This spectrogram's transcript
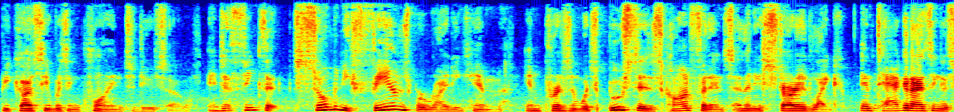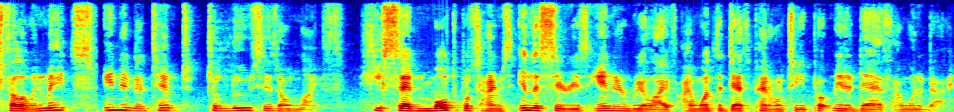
because he was inclined to do so. And to think that so many fans were writing him in prison, which boosted his confidence, and then he started like antagonizing his fellow inmates in an attempt to lose his own life. He said multiple times in the series and in real life, I want the death penalty, put me to death, I want to die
